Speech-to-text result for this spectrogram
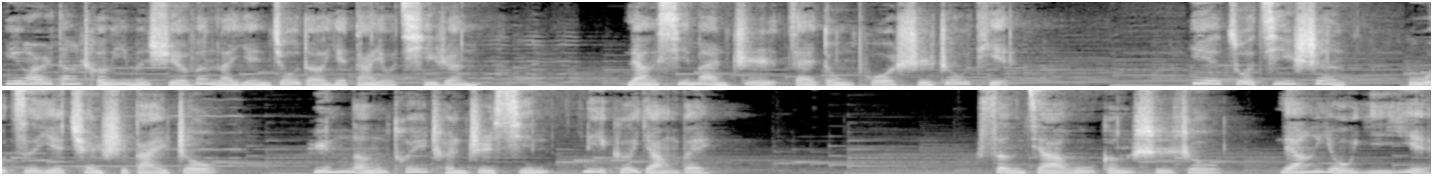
因而当成一门学问来研究的也大有其人。梁溪曼志在东坡食粥帖，夜作积甚，吾子也劝食白粥。云能推陈至新，立格养胃。僧家五更食粥，良有疑也。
